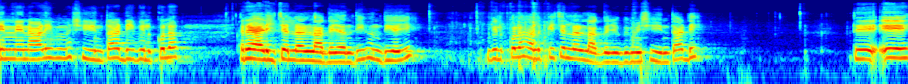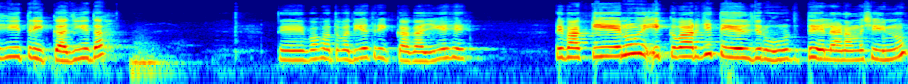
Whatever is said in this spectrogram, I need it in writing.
ਇੰਨੇ ਨਾਲ ਹੀ ਮਸ਼ੀਨ ਤੁਹਾਡੀ ਬਿਲਕੁਲ ਰੈਲੀ ਚੱਲਣ ਲੱਗ ਜਾਂਦੀ ਹੁੰਦੀ ਹੈ ਜੀ। ਬਿਲਕੁਲ ਹਲਕੀ ਚੱਲਣ ਲੱਗ ਜੂਗੀ ਮਸ਼ੀਨ ਤੁਹਾਡੀ। ਤੇ ਇਹੀ ਤਰੀਕਾ ਜੀ ਇਹਦਾ। ਤੇ ਬਹੁਤ ਵਧੀਆ ਤਰੀਕਾ ਗਾ ਜੀ ਇਹ। ਤੇ ਬਾਕੀ ਇਹਨੂੰ ਇੱਕ ਵਾਰ ਜੀ ਤੇਲ ਜ਼ਰੂਰ ਦੇ ਲੈਣਾ ਮਸ਼ੀਨ ਨੂੰ।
